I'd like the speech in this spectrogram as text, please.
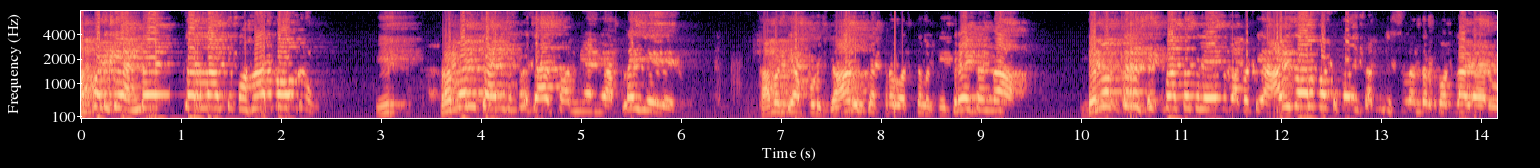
అప్పటికే అంబేద్కర్ లాంటి మహానుభావులు ఈ ప్రపంచానికి ప్రజాస్వామ్యాన్ని అప్లై చేయలేదు. కాబట్టి అప్పుడు జారు చక్రవర్తులకు వ్యతిరేకంగా డెమోక్రసిక్ పద్ధతి లేదు కాబట్టి ఆయుధాలు పట్టుకొని కమ్యూనిస్టులు అందరూ కొట్లాడారు.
